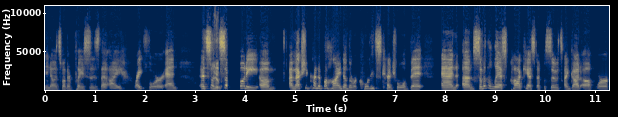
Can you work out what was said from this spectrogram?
you know, and some other places that I write for, and it's, Yep. it's so funny. Um, I'm actually kind of behind on the recording schedule a bit, and um, some of the last podcast episodes I got up were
